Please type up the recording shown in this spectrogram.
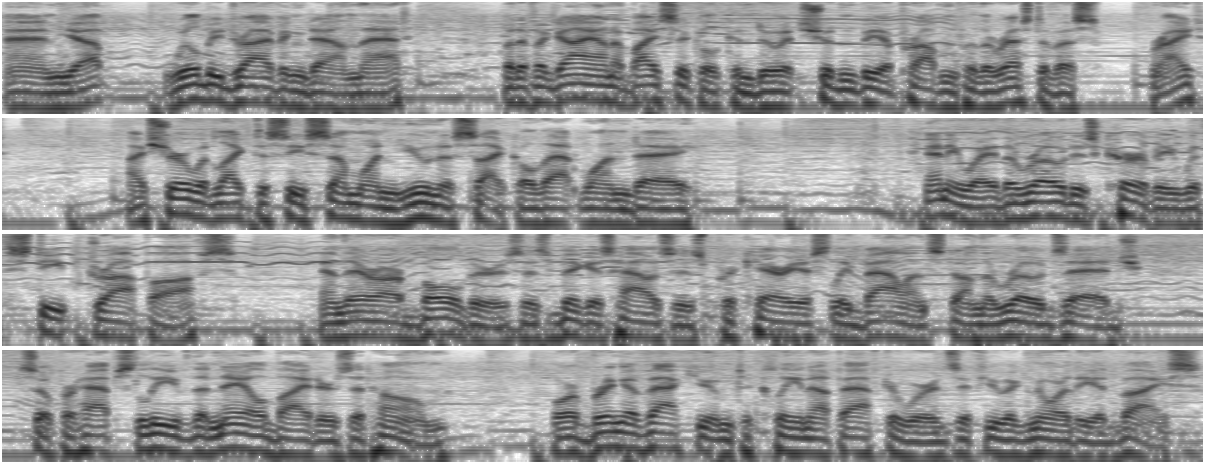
And yup, we'll be driving down that. But if a guy on a bicycle can do it, shouldn't be a problem for the rest of us, right? I sure would like to see someone unicycle that one day. Anyway, the road is curvy with steep drop-offs, and there are boulders as big as houses precariously balanced on the road's edge, so perhaps leave the nail biters at home, or bring a vacuum to clean up afterwards if you ignore the advice.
